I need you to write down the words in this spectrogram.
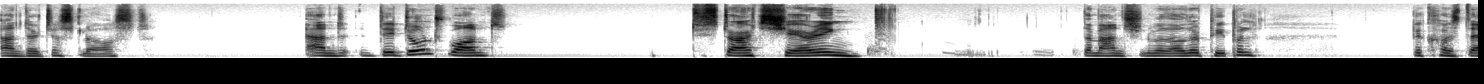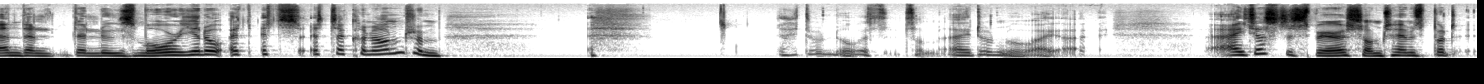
And they're just lost. And they don't want to start sharing the mansion with other people because then they'll they'll lose more. You know, it, it's it's a conundrum. I don't know. It's, it's, I don't know. I, I, I just despair sometimes. But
